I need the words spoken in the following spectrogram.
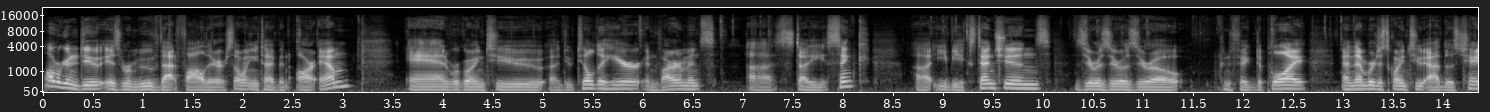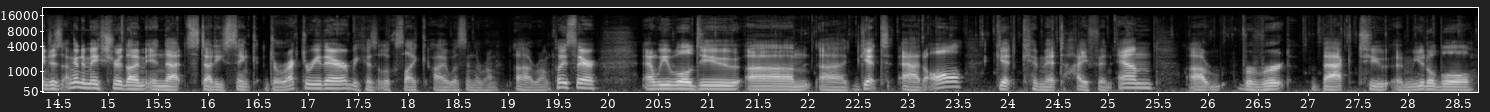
all we're going to do is remove that file there. So I want you to type in rm and we're going to uh, do tilde here, environments, uh, study sync, uh, EB extensions, 000 config deploy, and then we're just going to add those changes. I'm going to make sure that I'm in that study sync directory there because it looks like I was in the wrong uh, wrong place there. And we will do um, uh, git add all, git commit hyphen m, uh, revert back to immutable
